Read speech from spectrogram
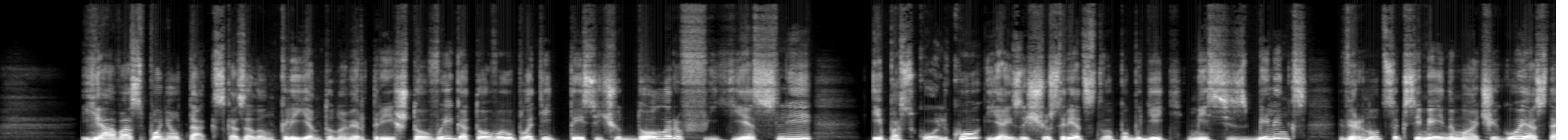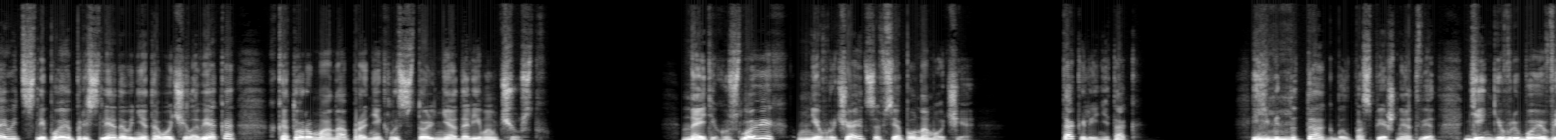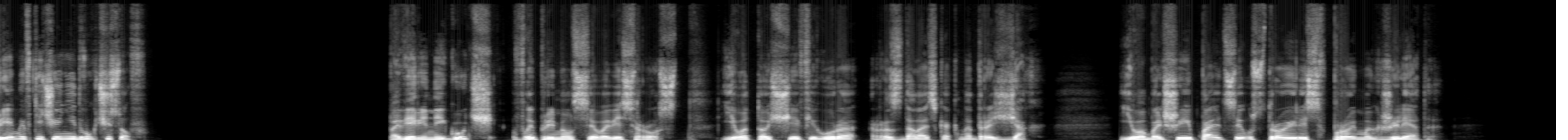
«Я вас понял так», — сказал он клиенту номер три, «что вы готовы уплатить тысячу долларов, если и поскольку я изыщу средства побудить миссис Биллингс вернуться к семейному очагу и оставить слепое преследование того человека, к которому она прониклась столь неодолимым чувством. На этих условиях мне вручаются все полномочия. Так или не так? И именно так был поспешный ответ. Деньги в любое время в течение двух часов. Поверенный Гуч выпрямился во весь рост. Его тощая фигура раздалась, как на дрожжах. Его большие пальцы устроились в проймах жилета.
